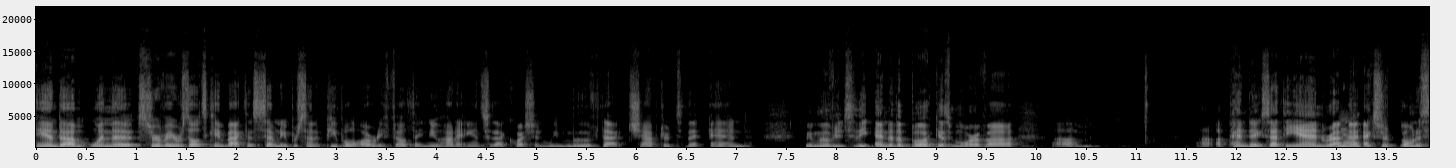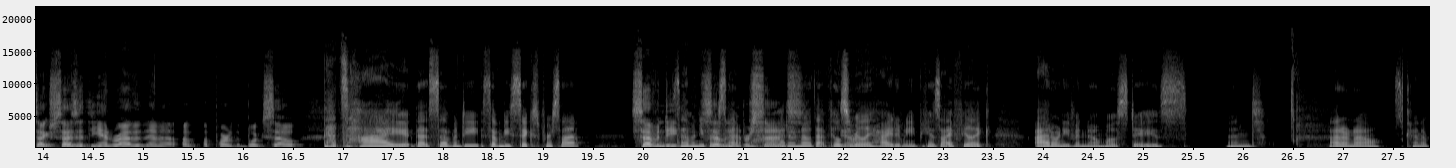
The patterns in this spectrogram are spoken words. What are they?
And um, when the survey results came back that 70% of people already felt they knew how to answer that question, we moved that chapter to the end. We moved it to the end of the book as more of a um, uh, appendix at the end, ra- yeah. extra bonus exercise at the end rather than a, a, a, part of the book. So that's high. That 70, 76%? 70. 70%. 70%. Wow, I don't know. That feels yeah. really high to me because I feel like I don't even know most days. And I don't know. It's kind of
